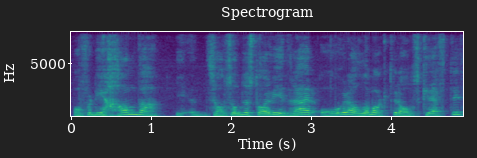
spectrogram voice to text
og fordi han da sånn som det står videre her, over alle makter og åndskrefter,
